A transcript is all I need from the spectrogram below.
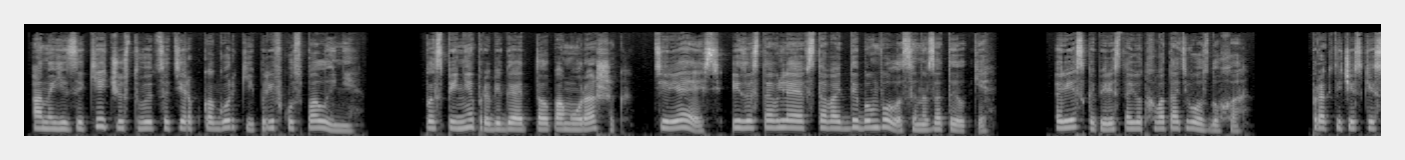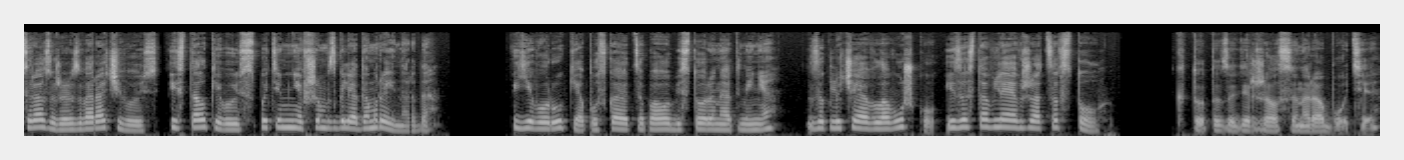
а на языке чувствуется терпко-горький привкус полыни. По спине пробегает толпа мурашек, теряясь и заставляя вставать дыбом волосы на затылке. Резко перестает хватать воздуха. Практически сразу же разворачиваюсь и сталкиваюсь с потемневшим взглядом Рейнарда. Его руки опускаются по обе стороны от меня, заключая в ловушку и заставляя вжаться в стол. Кто-то задержался на работе.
